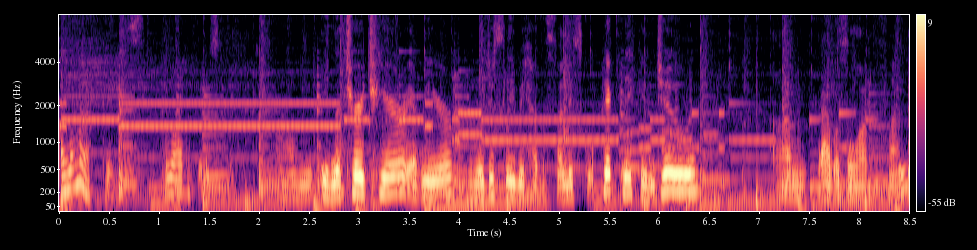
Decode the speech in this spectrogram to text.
a lot of things. A lot of things. Um, in the church here, every year, religiously, we have the Sunday school picnic in June. Um, that was a lot of fun.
